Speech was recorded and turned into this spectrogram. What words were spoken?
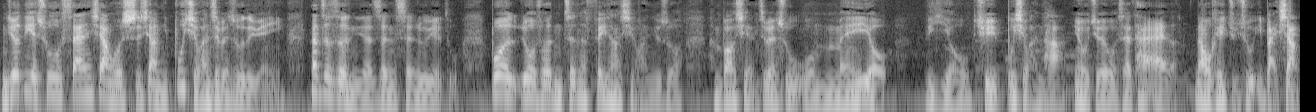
你就列出三项或十项你不喜欢这本书的原因。那这时候你的真的深入阅读。不过如果说你真的非常喜欢，你就说很抱歉，这本书我没有理由去不喜欢它，因为我觉得我实在太爱了。那我可以举出一百项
